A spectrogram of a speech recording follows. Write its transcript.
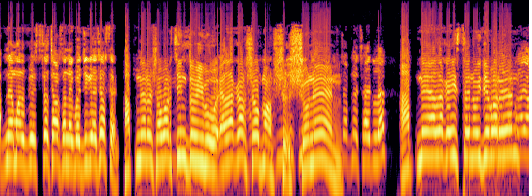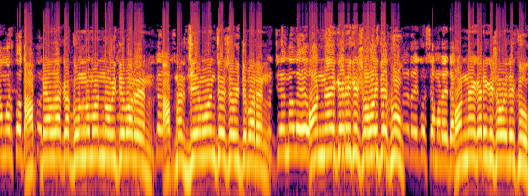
আপনি আমার বেচটা ছাড়ছেন একবার জিজ্ঞাসা আপনারা সবার চিন্তা হইব এলাকার সব শুনেন। আপনি ছাড়লেন আপনি এলাকায় স্থান হইতে পারেন আপনি এলাকা গণ্যমান্য হইতে পারেন আপনার যে মন চাইছে হইতে পারেন। অন্যায়কারীকে সবাই দেখুক। অন্যায়কারীকে সবাই দেখুক।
